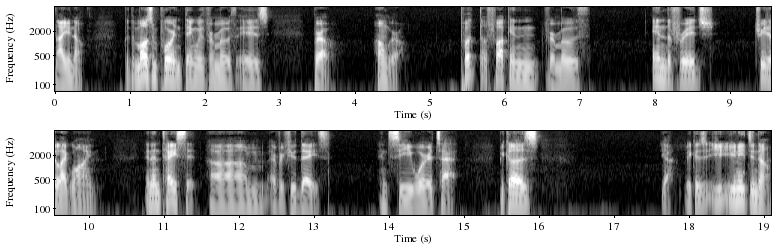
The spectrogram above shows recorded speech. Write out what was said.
now you know. But the most important thing with vermouth is, bro, homegirl, put the fucking vermouth in the fridge, treat it like wine, and then taste it um, every few days and see where it's at. Because yeah, because you, you need to know.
